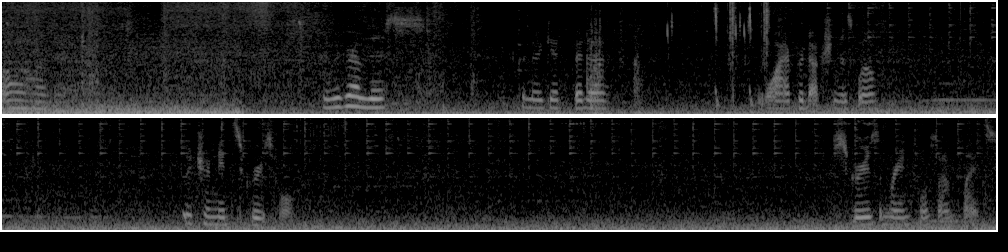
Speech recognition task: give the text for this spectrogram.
Oh no. Me grab this. Gonna get better wire production as well which I need screws for. Screws and reinforced iron plates.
